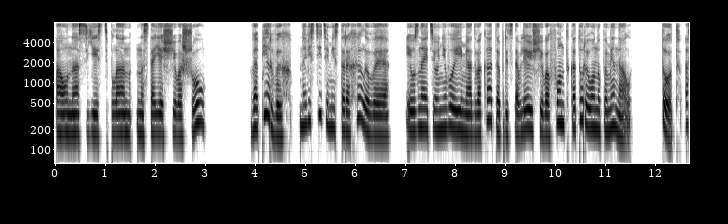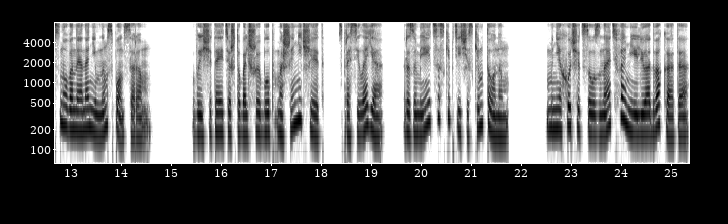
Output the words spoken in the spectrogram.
А у нас есть план настоящего шоу? Во-первых, навестите мистера Хэллоуэя и узнайте у него имя адвоката, представляющего фонд, который он упоминал. Тот, основанный анонимным спонсором. «Вы считаете, что Большой Боб мошенничает?» — спросила я, разумеется, скептическим тоном. «Мне хочется узнать фамилию адвоката.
